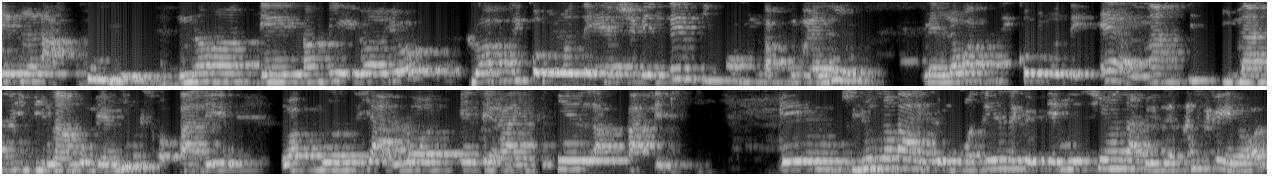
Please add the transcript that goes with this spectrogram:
est dans la couille, dans les pays, l'homme de communauté LGBT, qui comprend nous. men lò wap di kominote er masif, imasif, imakomemik, so pale wap monsi la. E yon nan ba se ke emisyon sa de kreol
